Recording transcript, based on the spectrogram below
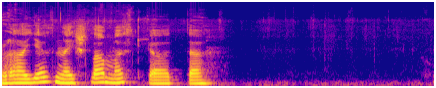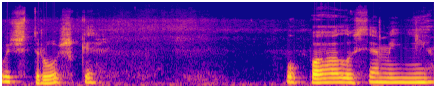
Ура, я знайшла маслята. Хоч трошки попалося мені.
